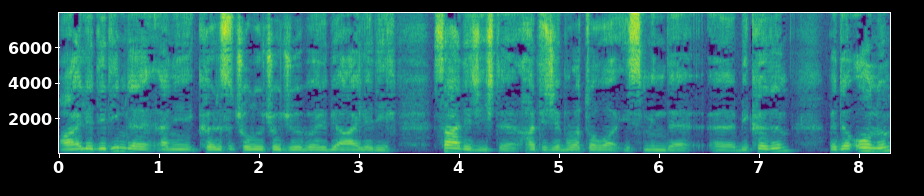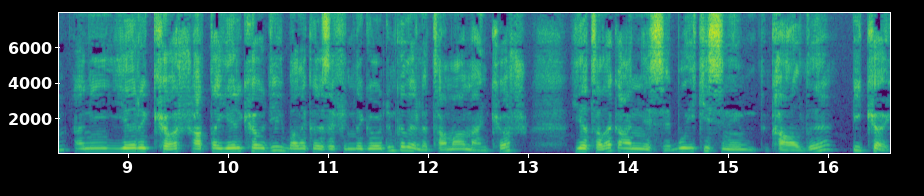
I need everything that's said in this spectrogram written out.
Aile dediğim de hani karısı çoluğu çocuğu böyle bir aile değil. Sadece işte Hatice Muratova isminde e, bir kadın ve de onun hani yarı kör hatta yarı kör değil bana kalırsa filmde gördüğüm kadarıyla tamamen kör yatalak annesi. Bu ikisinin kaldığı bir köy.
